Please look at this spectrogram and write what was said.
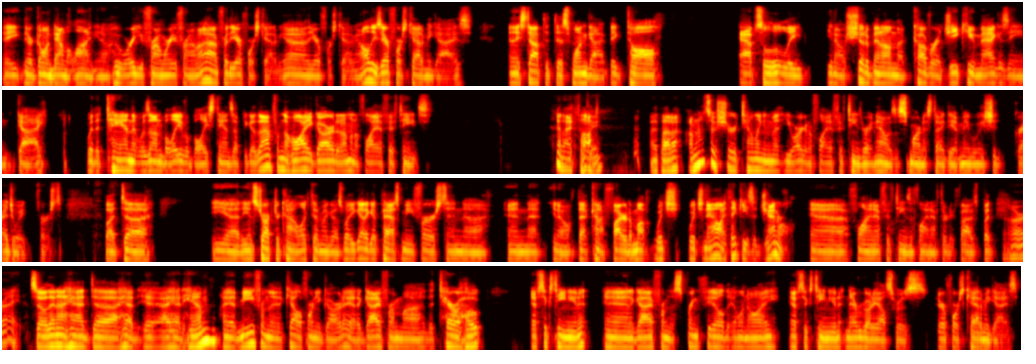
they they're going down the line. You know, who? Where are you from? Where are you from? Ah, for the Air Force Academy. Ah, the Air Force Academy. All these Air Force Academy guys, and they stopped at this one guy, big, tall, absolutely you know, should have been on the cover of GQ magazine guy with a tan that was unbelievable. He stands up, he goes, I'm from the Hawaii Guard and I'm going to fly F 15s. And I thought, Okay. I thought, "I- I'm not so sure telling them that you are going to fly F 15s right now is the smartest idea. Maybe we should graduate first. But, uh, yeah, the instructor kind of looked at him and goes, well, you got to get past me first. And, uh, and that, you know, that kind of fired him up, which, which now I think he's a general, uh, flying F 15s and flying F 35s. But, All right. so then I had uh, I had I had him. I had me from the California Guard. I had a guy from uh, the Terre Haute F-16 unit, and a guy from the Springfield, Illinois F-16 unit, and everybody else was Air Force Academy guys.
